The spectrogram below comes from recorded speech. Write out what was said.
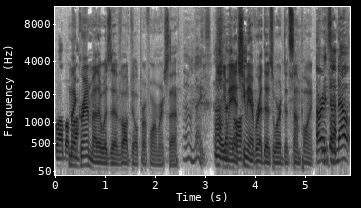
blah blah My blah. grandmother was a vaudeville performer, so oh, nice. Oh, she that's may she may have read those words at some point. All right, so now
